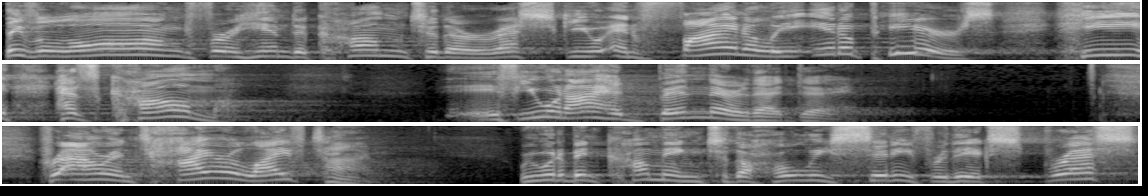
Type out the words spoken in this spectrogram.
They've longed for him to come to their rescue, and finally, it appears he has come. If you and I had been there that day, for our entire lifetime, we would have been coming to the holy city for the express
